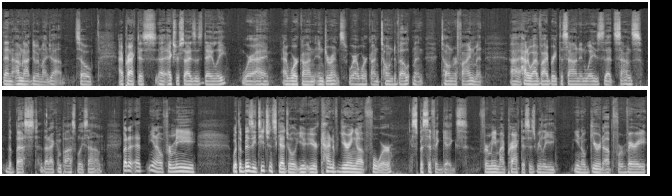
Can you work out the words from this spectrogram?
then I'm not doing my job. So I practice uh, exercises daily where I, I work on endurance, where I work on tone development, tone refinement, uh, how do I vibrate the sound in ways that sounds the best that I can possibly sound. But at, uh, you know, for me, with a busy teaching schedule, you, you're kind of gearing up for specific gigs. For me, my practice is really you know geared up for very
